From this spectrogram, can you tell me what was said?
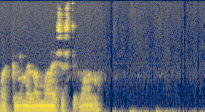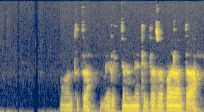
vaikka nimenomaisesti on, on tota, yrittänyt netin tasoa parantaa.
